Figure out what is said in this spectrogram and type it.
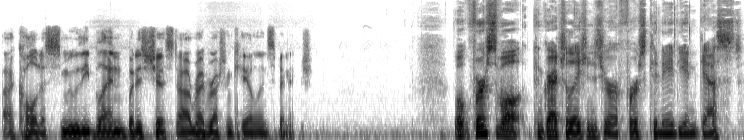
I call it a smoothie blend, but it's just uh, red Russian kale and spinach. Well, first of all, congratulations! You're our first Canadian guest.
